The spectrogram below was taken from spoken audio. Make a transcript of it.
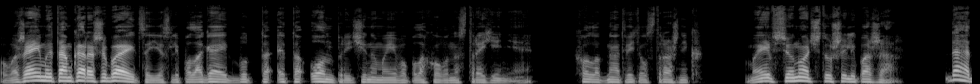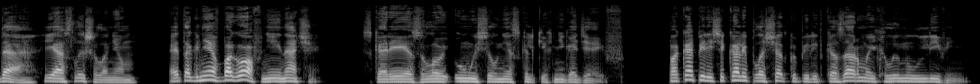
Уважаемый Тамкар ошибается, если полагает, будто это он причина моего плохого настроения, холодно ответил стражник. Мы всю ночь тушили пожар. Да-да, я слышал о нем. Это гнев богов, не иначе. Скорее злой умысел нескольких негодяев. Пока пересекали площадку перед казармой, хлынул ливень.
